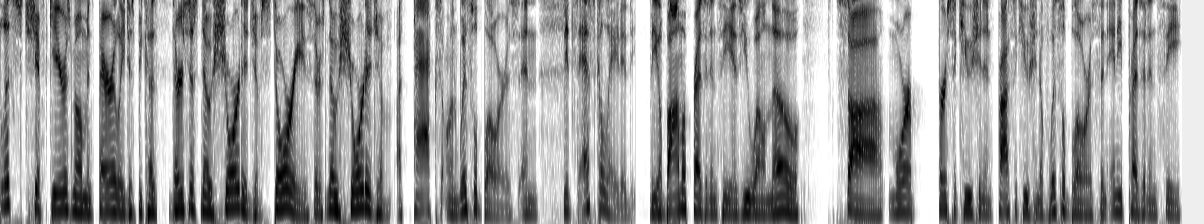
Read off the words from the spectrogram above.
Let's shift gears momentarily just because there's just no shortage of stories. There's no shortage of attacks on whistleblowers, and it's escalated. The Obama presidency, as you well know, saw more persecution and prosecution of whistleblowers than any presidency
